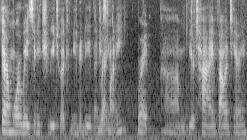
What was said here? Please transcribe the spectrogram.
there are more ways to contribute to a community than just Right. money. Right. Um, your time, volunteering.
